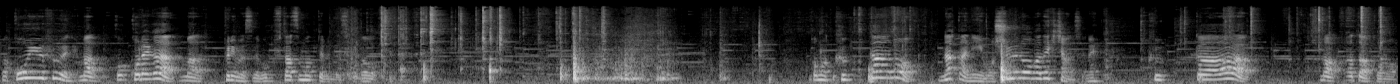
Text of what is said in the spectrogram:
まあ、こういうふうに、まあ、ここれが、まあ、プリムスで僕2つ持ってるんですけどこのクッカーの中にもう収納ができちゃうんですよね。クッカー、まあ、あとはこの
